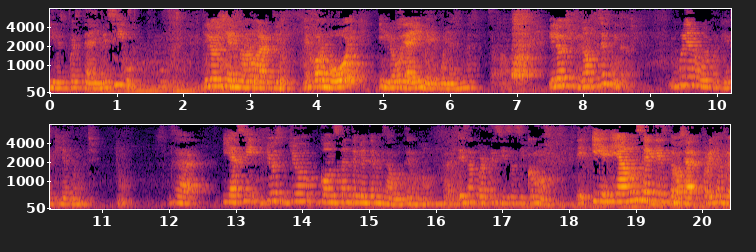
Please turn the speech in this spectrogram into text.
y después de ahí me sigo. Y luego dije, no, no a tiempo. Mejor voy y luego de ahí me voy al gimnasio. Y luego dije, no, pues es muy tarde. Mejor ya no voy porque es que ya es muy noche. ¿no? O sea, y así, yo, yo constantemente me saboteo, ¿no? O sea, esa parte sí es así como... Y, y, y aún sé que esto, o sea, por ejemplo,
